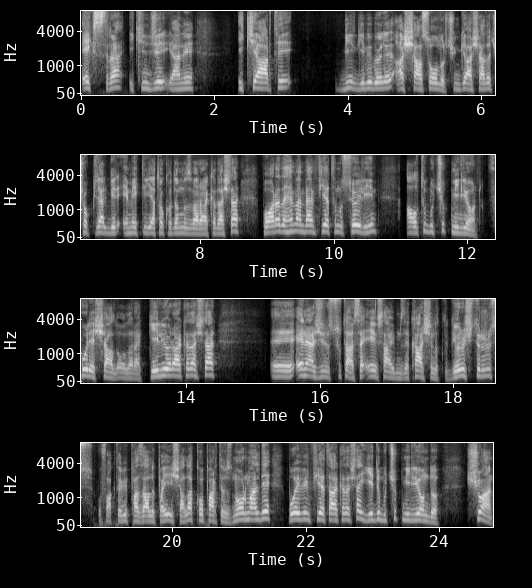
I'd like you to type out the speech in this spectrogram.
ekstra ikinci yani 2 artı bir gibi böyle aşağısı olur. Çünkü aşağıda çok güzel bir emekli yatak odamız var arkadaşlar. Bu arada hemen ben fiyatımı söyleyeyim. 6,5 milyon full eşyalı olarak geliyor arkadaşlar. Ee, enerjiniz tutarsa ev sahibimizle karşılıklı görüştürürüz. Ufakta bir pazarlık payı inşallah kopartırız. Normalde bu evin fiyatı arkadaşlar 7,5 milyondu. Şu an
